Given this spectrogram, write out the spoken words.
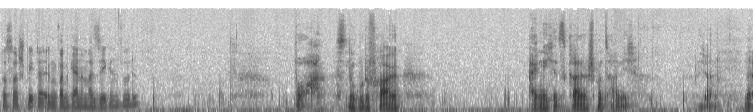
das er später irgendwann gerne mal segeln würde? Boah, das ist eine gute Frage. Eigentlich jetzt gerade spontan nicht. nicht an. Ja.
